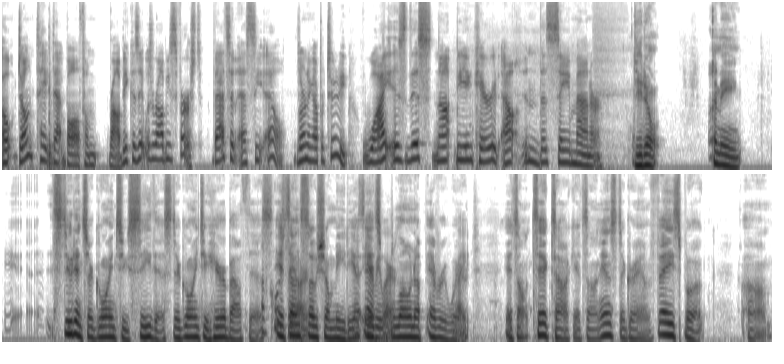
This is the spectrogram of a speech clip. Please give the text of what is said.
Oh, don't take that ball from Robbie because it was Robbie's first. That's an SEL, learning opportunity. Why is this not being carried out in the same manner? You don't I mean, students are going to see this. They're going to hear about this. Of course it's on are. social media. It's everywhere. blown up everywhere. Right. It's on TikTok. It's on Instagram, Facebook, um,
